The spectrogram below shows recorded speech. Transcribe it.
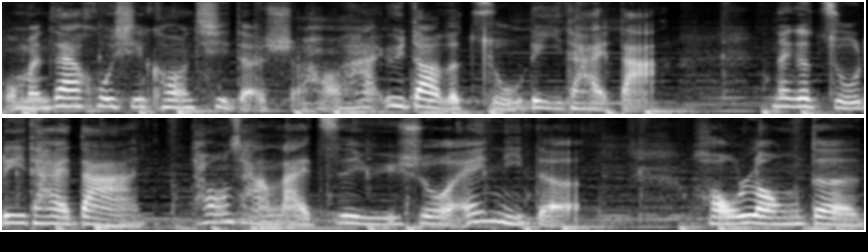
我们在呼吸空气的时候，它遇到的阻力太大，那个阻力太大，通常来自于说，哎，你的。喉咙的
